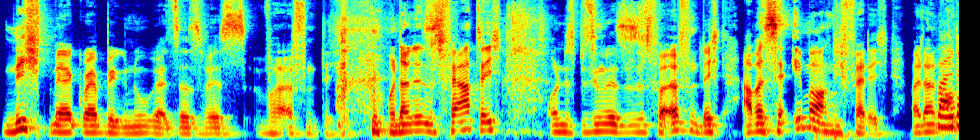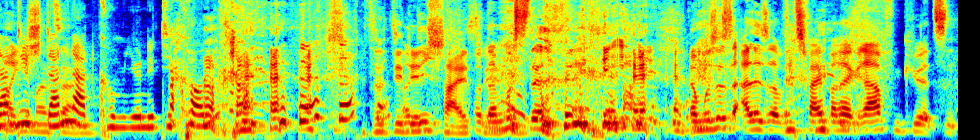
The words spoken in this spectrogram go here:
nicht mehr grabby genug, als dass wir es veröffentlichen. Und dann ist es fertig und es, beziehungsweise es ist veröffentlicht, aber es ist ja immer noch nicht fertig. Weil dann, Weil auch dann die Standard-Community kommt. so, die und, den ich, Scheiß und dann du, dann musst du es alles auf zwei Paragraphen kürzen.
